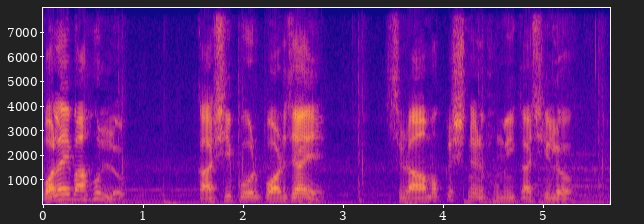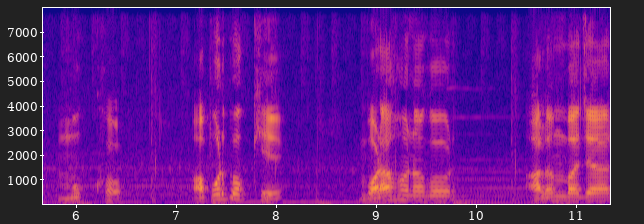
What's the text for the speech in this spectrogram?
বলাই বাহুল্য, কাশীপুর পর্যায়ে শ্রীরামকৃষ্ণের ভূমিকা ছিল মুখ্য। অপরপক্ষে বরাহনগর, আলমবাজার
